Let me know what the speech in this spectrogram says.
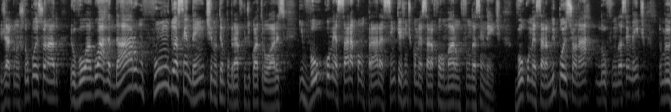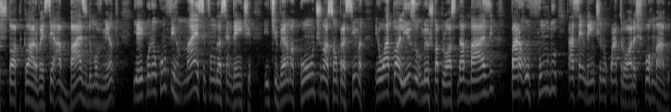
já que eu não estou posicionado, eu vou aguardar um fundo ascendente no tempo gráfico de 4 horas e vou começar a comprar assim que a gente começar a formar um fundo ascendente. Vou começar a me posicionar no fundo ascendente. O meu stop, claro, vai ser a base do movimento. E aí, quando eu confirmar esse fundo ascendente e tiver uma continuação para cima, eu atualizo o meu stop loss da base para o fundo ascendente no 4 horas formado.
